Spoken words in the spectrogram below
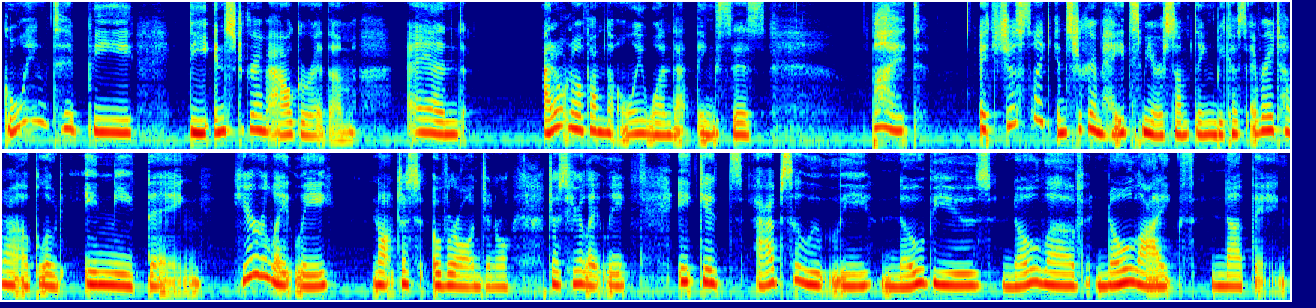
going to be the Instagram algorithm. And I don't know if I'm the only one that thinks this, but it's just like Instagram hates me or something because every time I upload anything here lately, not just overall in general, just here lately, it gets absolutely no views, no love, no likes, nothing.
